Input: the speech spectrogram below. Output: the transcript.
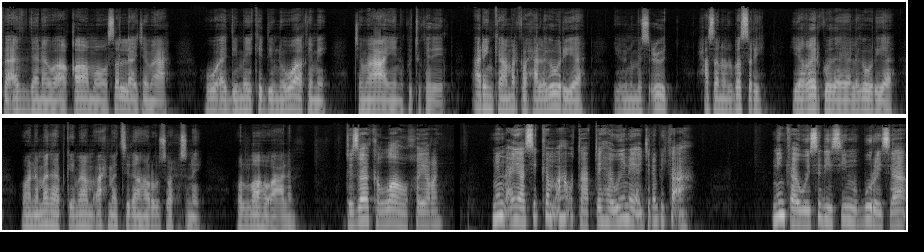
asxaabtiisa ilaa masjidin qad sulliya fiih masjid lagu tukaday ay imaadeen fa adana wa aqaama wa sallaa jamaaca wuu adimay kadibna wuu aqimay jamaaco ayayna ku tukadeen arrinkaa marka waxaa laga wariyaa ibnu mascuud xasanulbasri iyo keyrkooda ayaa laga wariyaa waana madhabka imaamu axmed sidaan hore u soo xusnay wallaahu aclam jazaaka allaahu khayran nin ayaa si kam ah u taabtay haweenay ajnabi ka ah ninkaa weysadiisii ma buraysaa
